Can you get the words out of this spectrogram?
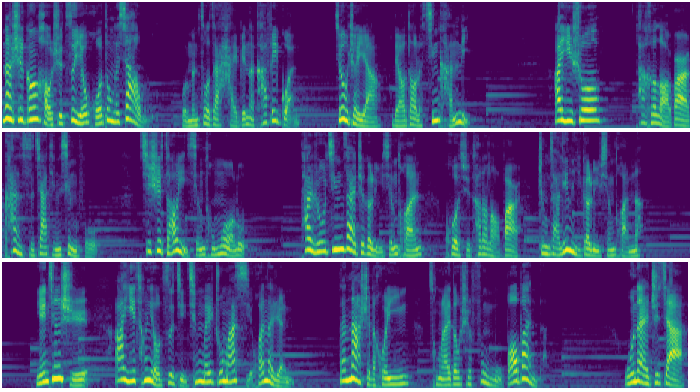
那时刚好是自由活动的下午，我们坐在海边的咖啡馆，就这样聊到了心坎里。阿姨说，她和老伴儿看似家庭幸福，其实早已形同陌路。她如今在这个旅行团。或许他的老伴儿正在另一个旅行团呢。年轻时，阿姨曾有自己青梅竹马喜欢的人，但那时的婚姻从来都是父母包办的。无奈之下，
